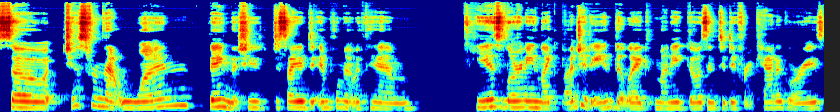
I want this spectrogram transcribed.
so just from that one thing that she decided to implement with him, he is learning like budgeting that like money goes into different categories.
